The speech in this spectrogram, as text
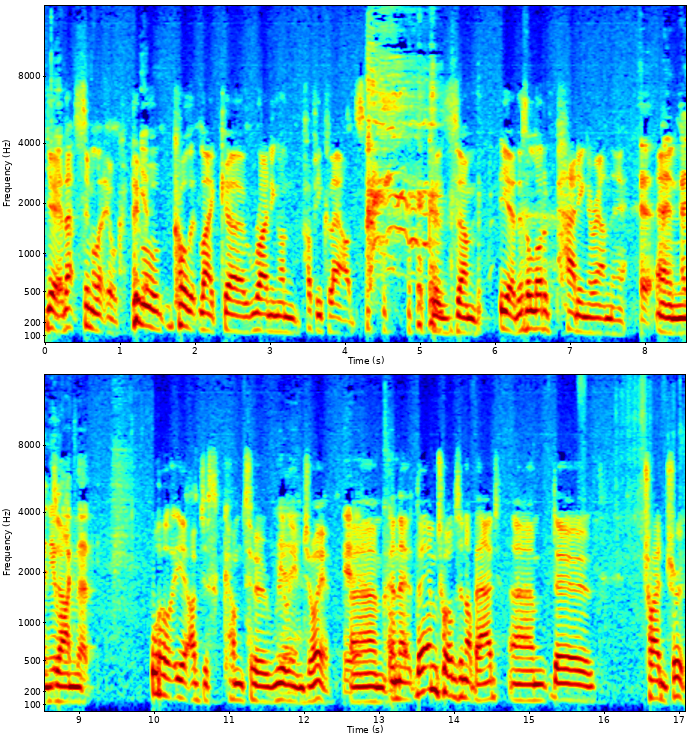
Yeah, that's similar ilk. People call it like uh, riding on puffy clouds because um, yeah, there's a lot of padding around there. Yeah, And, and you like um, that. Well, yeah, I've just come to really Yeah. enjoy it. Yeah, um, cool. And the, the M12s are not bad. Um, they're tried and true.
